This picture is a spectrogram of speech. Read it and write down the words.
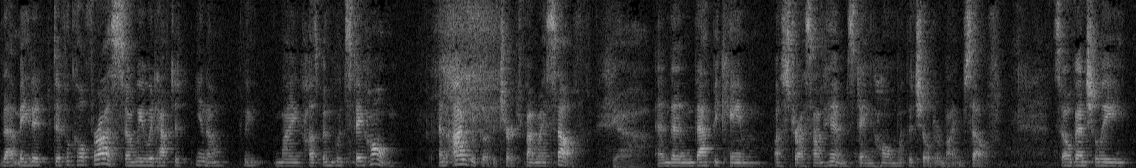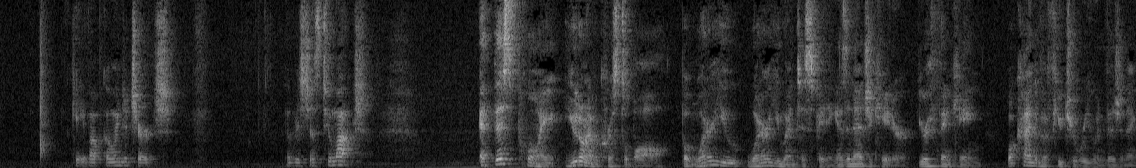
that made it difficult for us. So we would have to, you know, we my husband would stay home, and I would go to church by myself. Yeah. And then that became a stress on him, staying home with the children by himself. So eventually, gave up going to church. It was just too much. At this point, you don't have a crystal ball. But what are you what are you anticipating as an educator? You're thinking, what kind of a future were you envisioning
